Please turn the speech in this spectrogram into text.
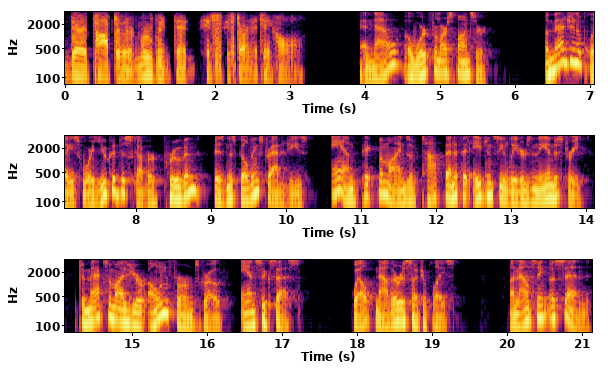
very popular movement that is, is starting to take hold. And now, a word from our sponsor. Imagine a place where you could discover proven business building strategies and pick the minds of top benefit agency leaders in the industry to maximize your own firm's growth and success. Well, now there is such a place. Announcing Ascend,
